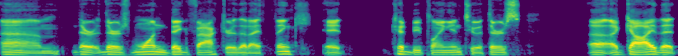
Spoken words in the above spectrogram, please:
Um, there, there's one big factor that I think it could be playing into it. There's a, a guy that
